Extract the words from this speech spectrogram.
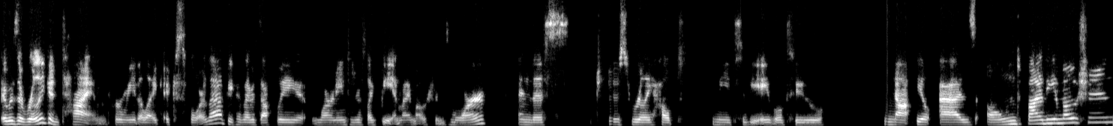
It was a really good time for me to like explore that because I was definitely learning to just like be in my emotions more. And this just really helped me to be able to not feel as owned by the emotion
